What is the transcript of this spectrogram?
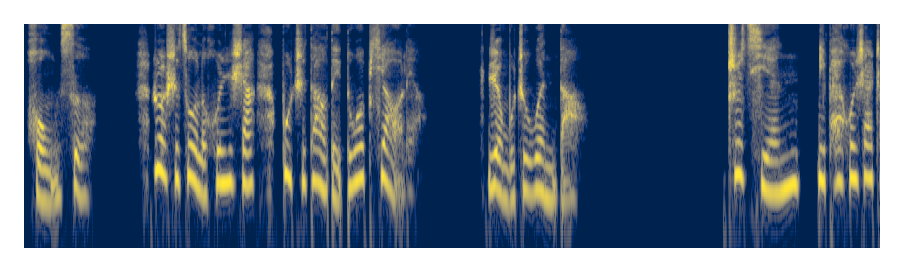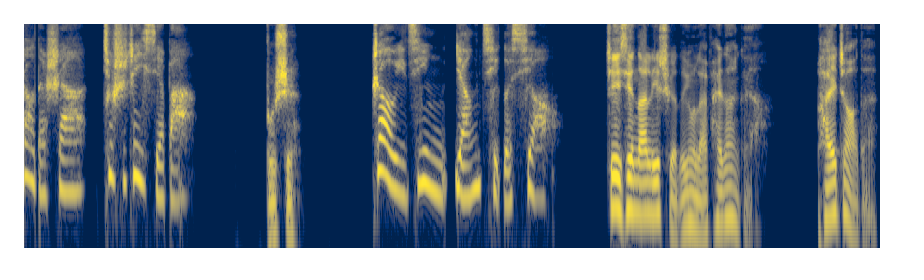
红色，若是做了婚纱，不知道得多漂亮。忍不住问道：“之前你拍婚纱照的纱就是这些吧？”“不是。”赵以静扬起个笑，这些哪里舍得用来拍那个呀？拍照的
